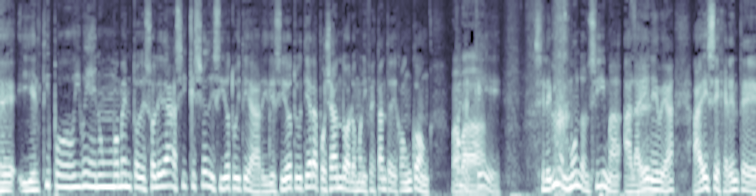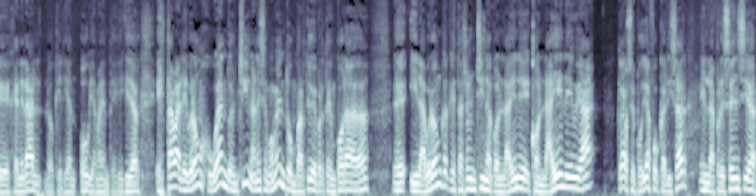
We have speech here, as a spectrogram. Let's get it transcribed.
Eh, y el tipo iba en un momento de soledad, así que yo decidió tuitear. Y decidió tuitear apoyando a los manifestantes de Hong Kong. ¿Para qué? Se le vino el mundo encima a la Sí. NBA, a ese gerente general, lo querían obviamente liquidar. Estaba LeBron jugando en China en ese momento, un partido de pretemporada, eh, y la bronca que estalló en China con la, N, con la NBA Claro, se podía focalizar en la presencia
